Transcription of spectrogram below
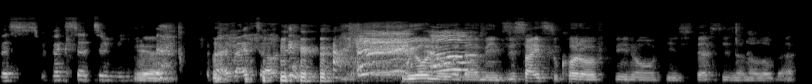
vex, vexectomy. Yeah. We all know what Um, that means. Decides to cut off, you know, his testes and all of that.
